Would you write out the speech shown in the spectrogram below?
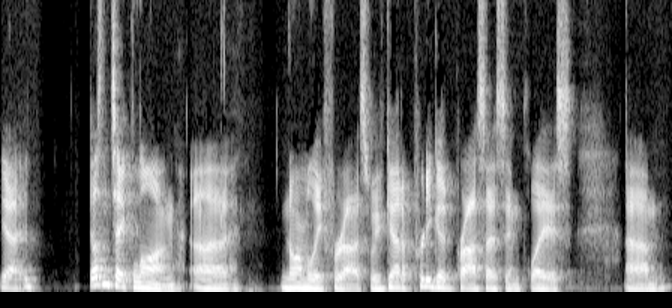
Yeah, it doesn't take long uh, normally for us. We've got a pretty good process in place. Um,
